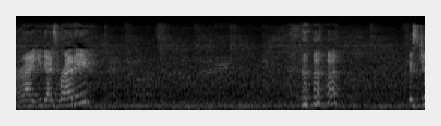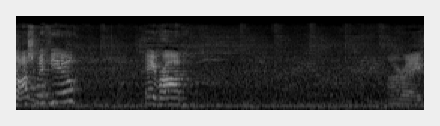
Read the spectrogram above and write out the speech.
All right, you guys ready? Is Josh with you? Hey, Rob. All right.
